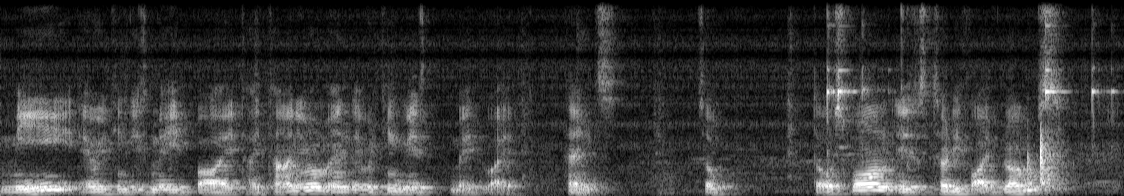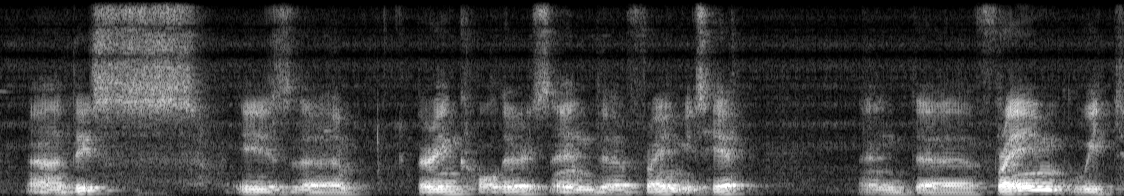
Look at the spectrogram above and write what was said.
me, everything is made by titanium and everything is made by hands. So those one is 35 grams. Uh, this is the bearing holders and the frame is here and the frame with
